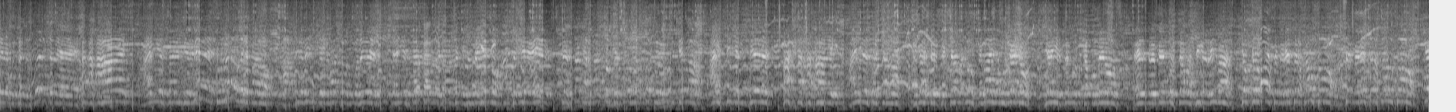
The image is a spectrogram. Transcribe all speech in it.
Suéltele, muchachos, suéltele. Ahí está el bien, bien, chulado de reparo. Así de 20 levanta los poderes. Y ahí está el carro de lanza que se está yendo. Se quiere ir, se está agarrando, se está dando, pero no se queda. Ahí sigue el infiel. Ahí está chava. Agáchese, chava, no se vaya, muchachos. Y ahí están los caponeros. El tremendo chava sigue arriba. Yo creo que se merece el aplauso. Se merece el aplauso. ¡Qué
